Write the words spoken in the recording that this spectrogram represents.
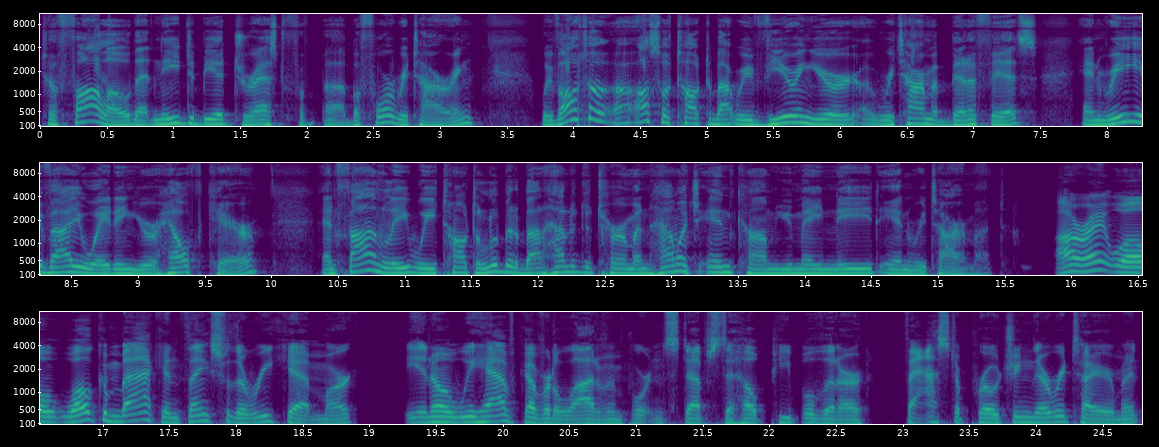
to follow that need to be addressed for, uh, before retiring. We've also uh, also talked about reviewing your retirement benefits and reevaluating your health care. And finally, we talked a little bit about how to determine how much income you may need in retirement. All right. Well, welcome back and thanks for the recap, Mark. You know, we have covered a lot of important steps to help people that are fast approaching their retirement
